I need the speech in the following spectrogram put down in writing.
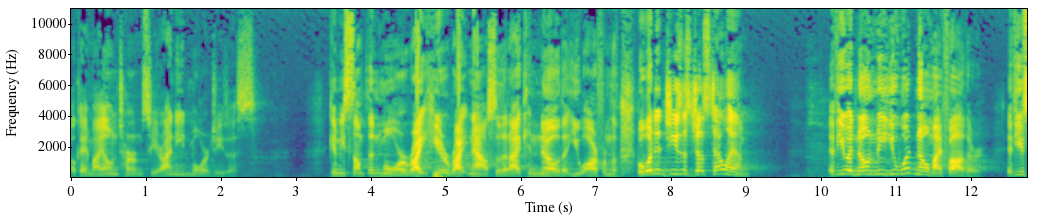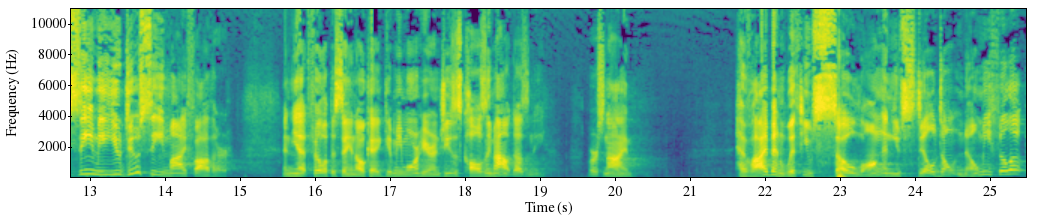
Okay, my own terms here. I need more, Jesus. Give me something more right here, right now, so that I can know that you are from the. But what did Jesus just tell him? If you had known me, you would know my Father. If you see me, you do see my Father. And yet Philip is saying, okay, give me more here. And Jesus calls him out, doesn't he? Verse 9. Have I been with you so long and you still don't know me, Philip?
